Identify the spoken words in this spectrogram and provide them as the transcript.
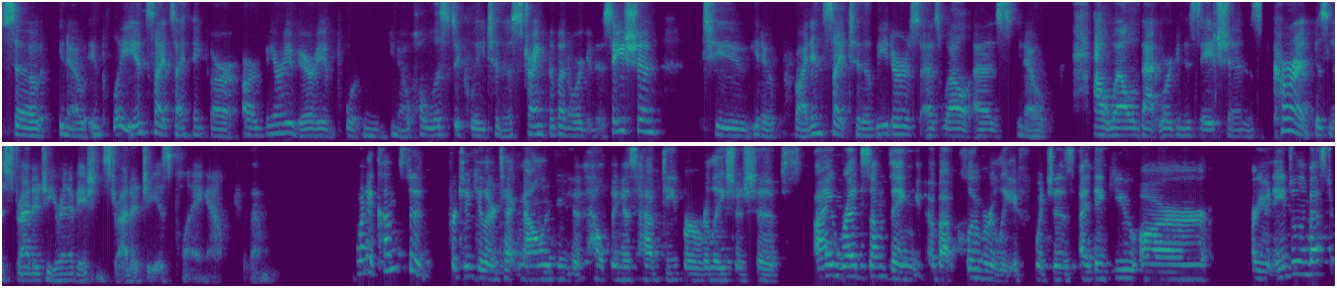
So you know employee insights i think are are very very important you know holistically to the strength of an organization to you know provide insight to the leaders as well as you know how well that organization's current business strategy or innovation strategy is playing out for them when it comes to particular technology that's helping us have deeper relationships i read something about cloverleaf which is i think you are are you an angel investor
